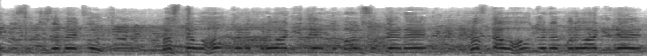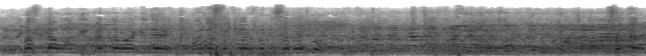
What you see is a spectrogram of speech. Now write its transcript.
ಎಂದು ಸೂಚಿಸಬೇಕು. ಪ್ರಸ್ತಾವ ಹೌದು ಪರವಾಗಿದೆ ಎಂದು ಭಾವಿಸುತ್ತೇನೆ. ಪ್ರಸ್ತಾವ ಹೌದು ಪರವಾಗಿದೆ. ಪ್ರಸ್ತಾವ ಅಂಗೀಕೃತವಾಗಿದೆ. ಮಾನ್ಯ ಸಚಿವರು ಮಂಡಿಸಬೇಕು ಸಚಿವರು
